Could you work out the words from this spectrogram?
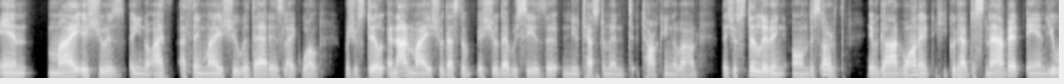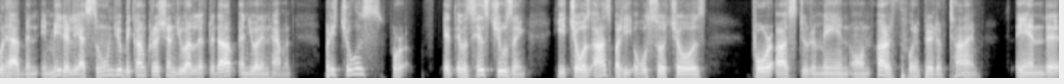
And my issue is you know i i think my issue with that is like well but you're still and not my issue that's the issue that we see is the new testament talking about that you're still living on this earth if god wanted he could have just snap it and you would have been immediately as soon you become christian you are lifted up and you are in heaven but he chose for it, it was his choosing. He chose us, but he also chose for us to remain on earth for a period of time. And uh,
